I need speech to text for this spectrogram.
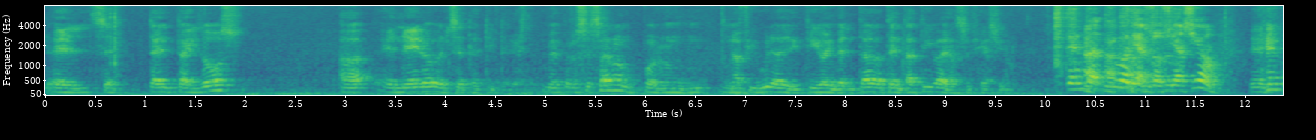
del 72 a enero del 73. Me procesaron por una figura delictiva inventada, tentativa de asociación. ¿Tentativa de asociación? ¿Eh?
